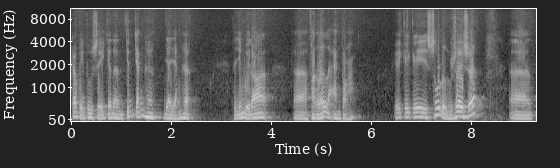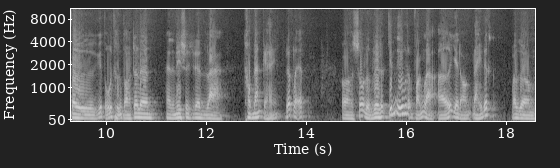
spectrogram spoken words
các vị tu sĩ trở nên chín chắn hơn dài dặn hơn. Thì những vị đó à, phần lớn là an toàn. Cái cái cái số lượng rơi rớt à, từ cái tuổi thượng tọa trở lên hay là ni sư trên là không đáng kể rất là ít còn số lượng rơi rất chính yếu vẫn là ở giai đoạn đại đức bao gồm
